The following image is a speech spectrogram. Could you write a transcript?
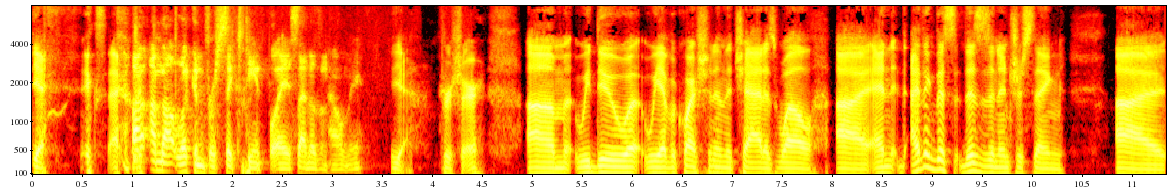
Yeah, exactly. I, am not looking for 16th place. That doesn't help me. Yeah, for sure. Um, we do. We have a question in the chat as well, uh, and I think this this is an interesting, uh,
